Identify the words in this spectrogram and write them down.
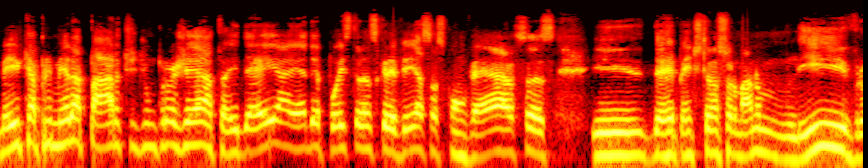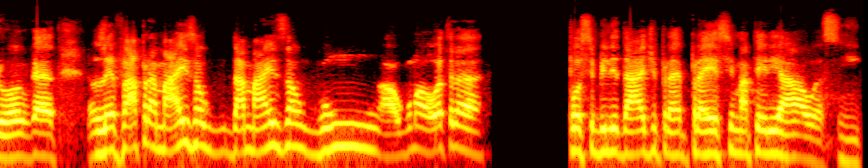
meio que a primeira parte de um projeto. A ideia é depois transcrever essas conversas e de repente transformar num livro, ou, é, levar para mais, dar mais algum, alguma outra possibilidade para esse material, assim.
